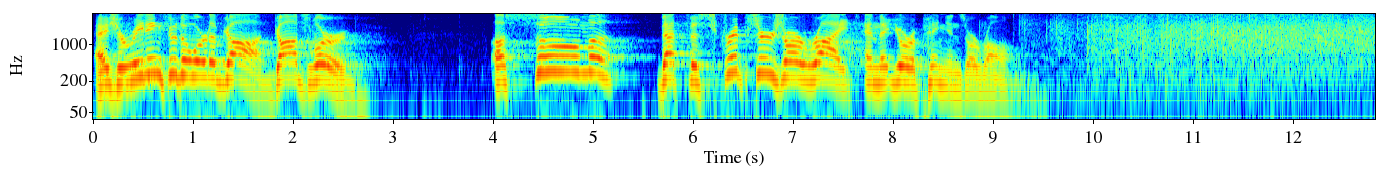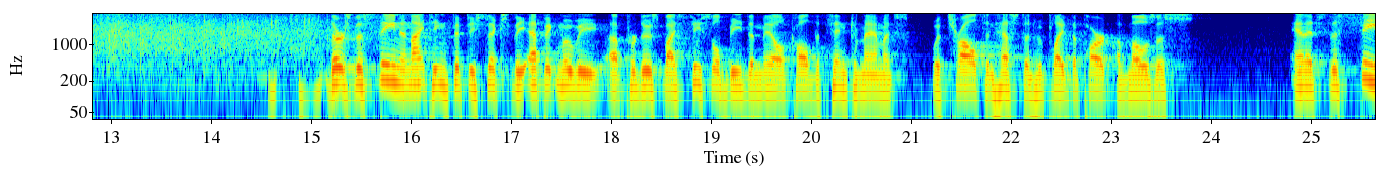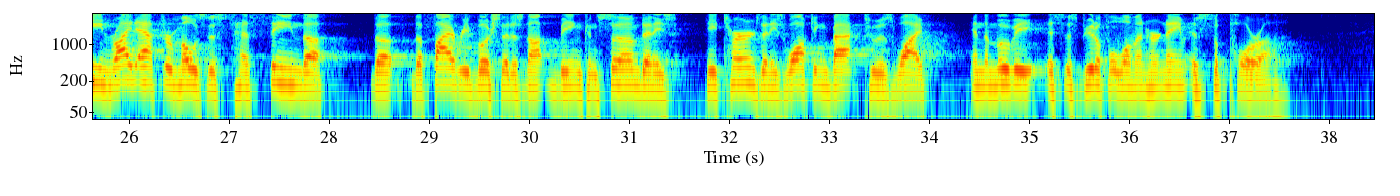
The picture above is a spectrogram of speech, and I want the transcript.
As you're reading through the Word of God, God's Word, Assume that the scriptures are right and that your opinions are wrong. There's this scene in 1956, the epic movie uh, produced by Cecil B. DeMille called The Ten Commandments with Charlton Heston, who played the part of Moses. And it's the scene right after Moses has seen the, the, the fiery bush that is not being consumed, and he's he turns and he's walking back to his wife. In the movie, it's this beautiful woman. Her name is Zipporah.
